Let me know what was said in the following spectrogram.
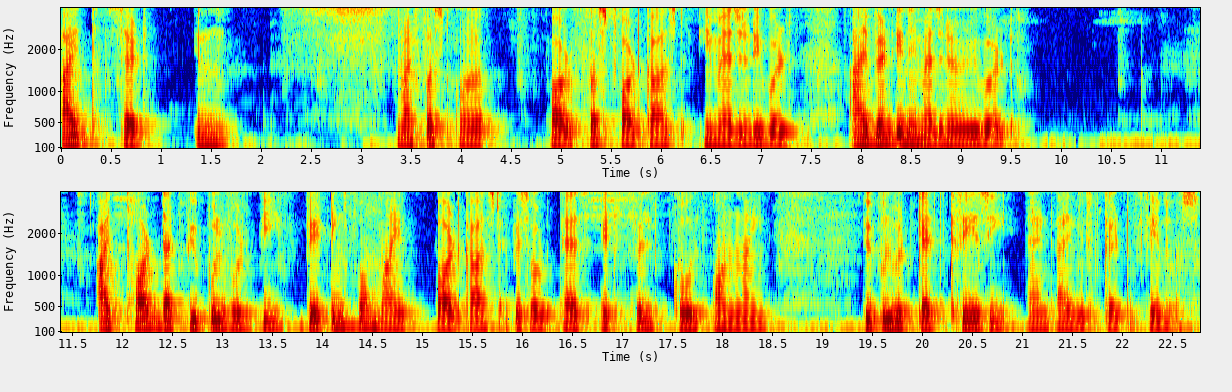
I said in my first or first podcast, Imaginary World, I went in Imaginary World. I thought that people would be waiting for my podcast episode as it will go online. People would get crazy and I will get famous.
